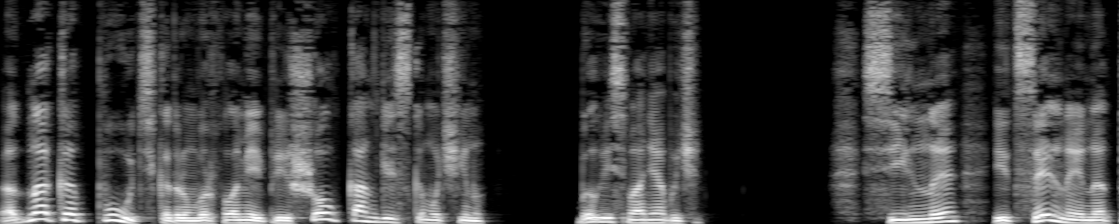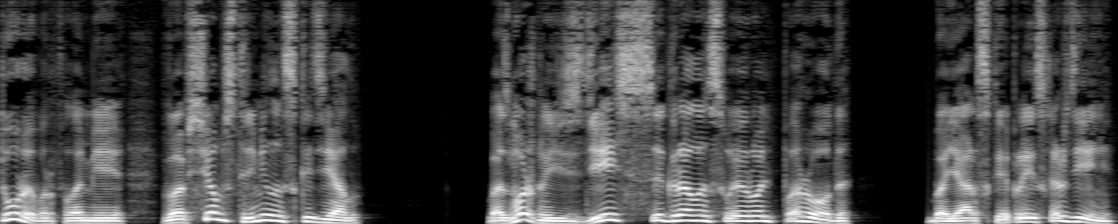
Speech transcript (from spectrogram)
Однако путь, которым Варфоломей пришел к ангельскому чину, был весьма необычен. Сильная и цельная натура Варфоломея во всем стремилась к идеалу. Возможно, и здесь сыграла свою роль порода, боярское происхождение.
